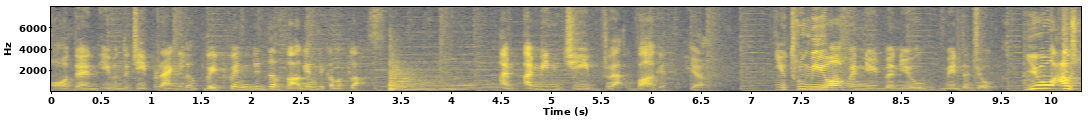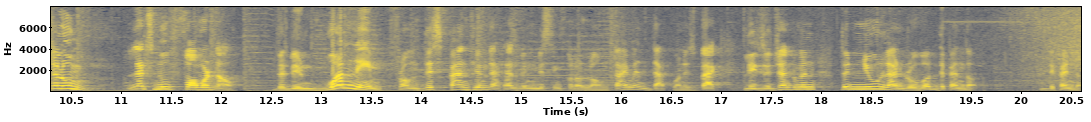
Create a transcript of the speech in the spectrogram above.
or then even the Jeep Wrangler. Wait, when did the wagon become a class? I'm, I mean Jeep wa- wagon, yeah. You threw me off when you, when you made the joke. You Ausstellung! Let's move forward now. There's been one name from this pantheon that has been missing for a long time, and that one is back. Ladies and gentlemen, the new Land Rover Defender. Defender.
